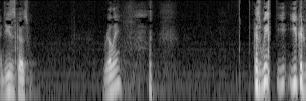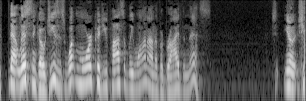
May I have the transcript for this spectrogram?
And Jesus goes, really? Because we, you could read that list and go, Jesus, what more could you possibly want out of a bride than this? You know, she's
